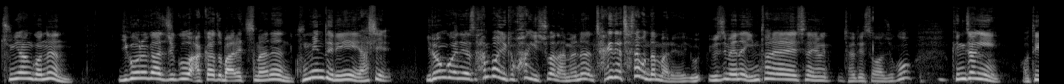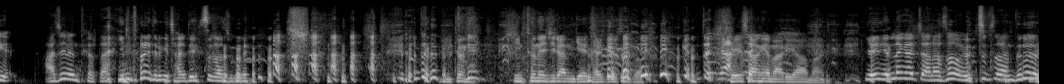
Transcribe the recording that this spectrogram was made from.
중요한 거는 이거를 가지고 아까도 말했지만은 국민들이 사실 이런 거에 대해서 한 번 이렇게 확 이슈가 나면은 자기들 찾아본단 말이에요. 요, 요즘에는 인터넷이나 이런 게 잘 돼 있어가지고 굉장히 어떻게 아재멘트 같다. 인터넷 이런 게 잘 돼 있어가지고. 인터넷, 인터넷이란 게 잘 돼 있어서. 세상에 말이야, 말. 얘 옛날 같지 않아서 요즘 사람들은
